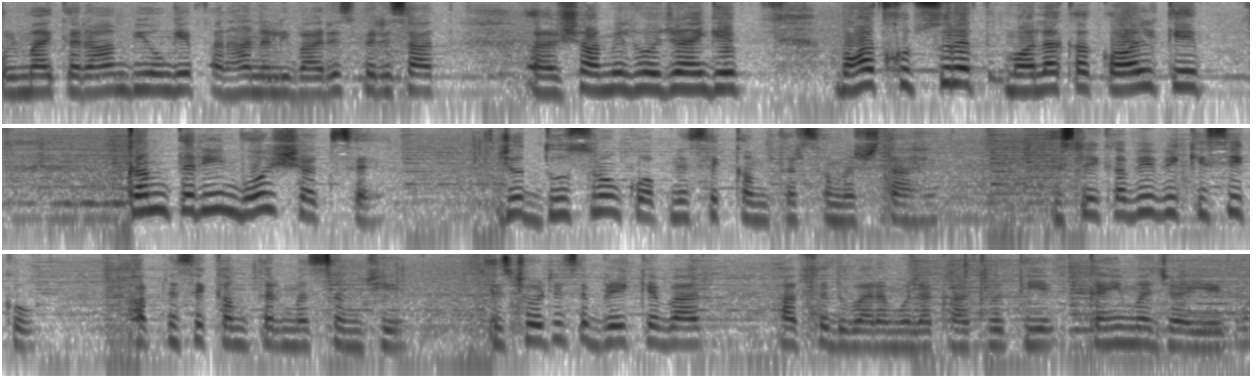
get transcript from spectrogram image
उलमा कराम भी होंगे फरहान अली वारिस मेरे साथ शामिल हो जाएँगे। बहुत खूबसूरत मौला का कॉल के कम तरीन वो शख्स है जो दूसरों को अपने से कमतर समझता है। इसलिए कभी भी किसी को अपने से कमतर मत समझिए। इस छोटे से ब्रेक के बाद आपसे दोबारा मुलाकात होती है। कहीं मत जाइएगा।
